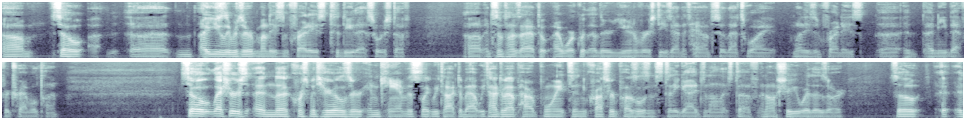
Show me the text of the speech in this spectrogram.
Um, so uh, I usually reserve Mondays and Fridays to do that sort of stuff. Um, and sometimes I have to I work with other universities out of town, so that's why Mondays and Fridays uh, I need that for travel time. So lectures and the course materials are in Canvas, like we talked about. We talked about PowerPoints and crossword puzzles and study guides and all that stuff, and I'll show you where those are. So uh, uh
